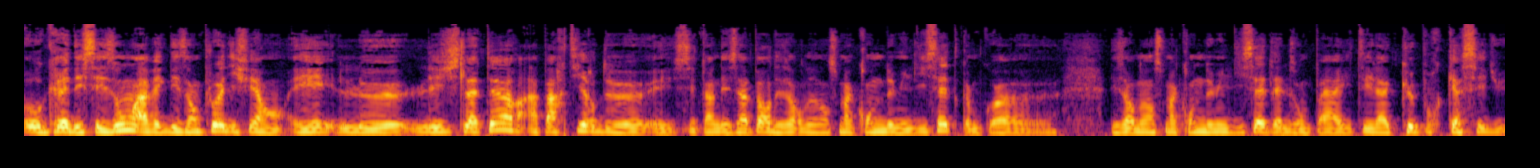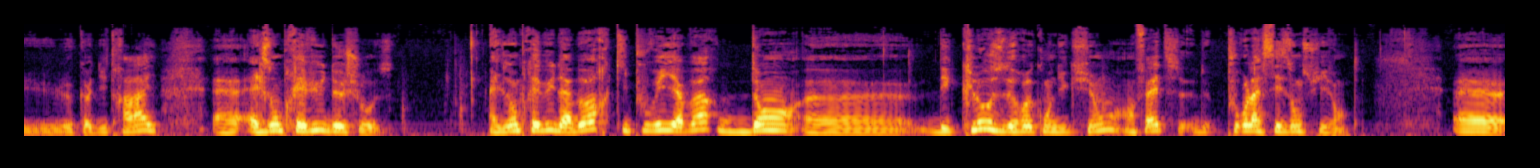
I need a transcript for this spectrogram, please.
au gré des saisons avec des emplois différents. Et le législateur, à partir de... Et c'est un des apports des ordonnances Macron de 2017, comme quoi les ordonnances Macron de 2017, elles n'ont pas été là que pour casser le Code du travail. Elles ont prévu deux choses. Elles ont prévu d'abord qu'il pouvait y avoir dans euh, des clauses de reconduction, en fait, pour la saison suivante. Euh,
